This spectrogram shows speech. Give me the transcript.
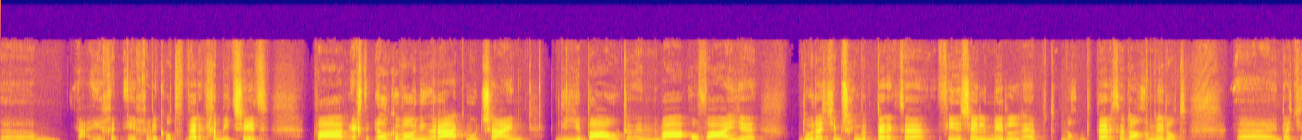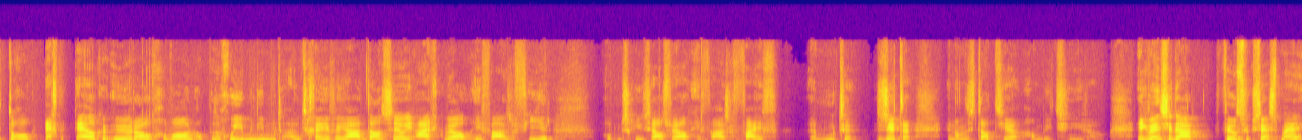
um, ja, ingewikkeld werkgebied zit, waar echt elke woning raak moet zijn die je bouwt, en waar, of waar je, doordat je misschien beperkte financiële middelen hebt, nog beperkter dan gemiddeld, uh, dat je toch ook echt elke euro gewoon op een goede manier moet uitgeven, ja, dan zul je eigenlijk wel in fase 4 of misschien zelfs wel in fase 5 uh, moeten zitten. En dan is dat je ambitieniveau. Ik wens je daar veel succes mee.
